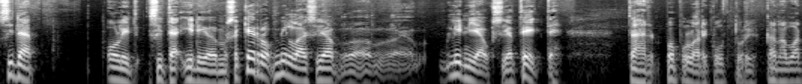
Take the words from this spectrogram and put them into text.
Sinä olit sitä ideoimassa. Kerro, millaisia äh, linjauksia teitte tähän populaarikulttuurikanavan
